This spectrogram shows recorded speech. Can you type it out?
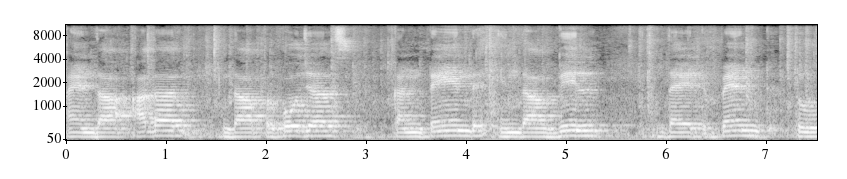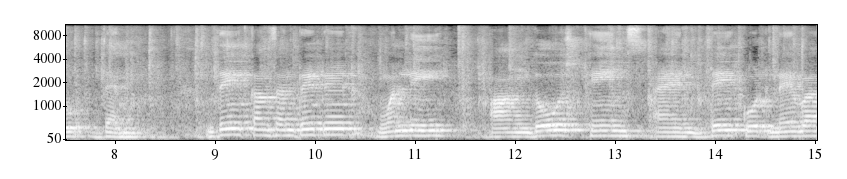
and the other the proposals contained in the bill that went to them. They concentrated only on those things and they could never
